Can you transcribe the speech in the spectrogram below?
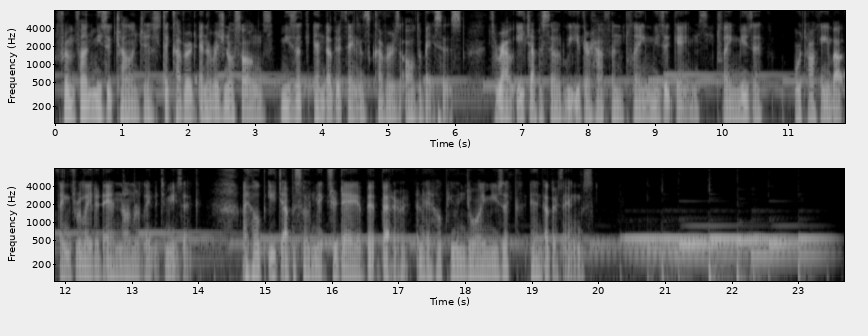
From fun music challenges to covered and original songs, music and other things covers all the bases. Throughout each episode, we either have fun playing music games, playing music, or talking about things related and non related to music. I hope each episode makes your day a bit better, and I hope you enjoy music and other things.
